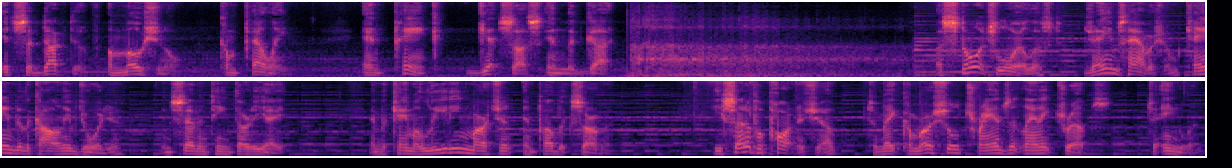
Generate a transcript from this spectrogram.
It's seductive, emotional, compelling, and pink gets us in the gut. A staunch loyalist, James Habersham came to the colony of Georgia in 1738 and became a leading merchant and public servant. He set up a partnership to make commercial transatlantic trips to England.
